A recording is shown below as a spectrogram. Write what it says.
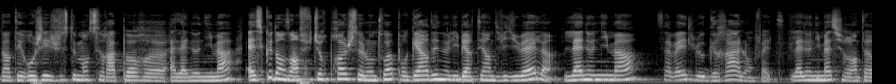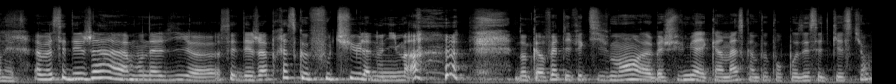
d'interroger justement ce rapport euh, à l'anonymat. Est-ce que dans un futur proche, selon toi, pour garder nos libertés individuelles, l'anonymat ça va être le Graal en fait, l'anonymat sur Internet. Ah bah, c'est déjà, à mon avis, euh, c'est déjà presque foutu l'anonymat. Donc en fait, effectivement, bah, je suis venue avec un masque un peu pour poser cette question,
